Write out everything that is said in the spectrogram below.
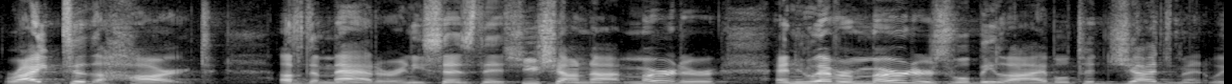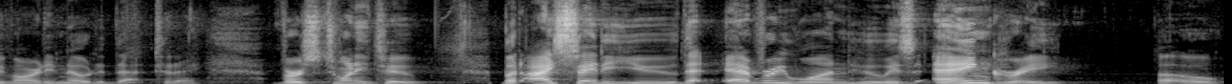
right to the heart of the matter. And he says this You shall not murder, and whoever murders will be liable to judgment. We've already noted that today. Verse 22 But I say to you that everyone who is angry, uh oh,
